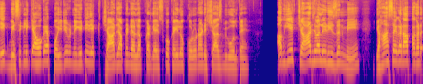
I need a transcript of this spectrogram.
एक बेसिकली क्या हो गया? पॉजिटिव नेगेटिव एक चार्ज आपने डेवलप कर दिया, इसको कई लोग कोरोना डिस्चार्ज भी बोलते हैं। अब ये चार्ज वाले रीजन में यहाँ से अगर आप, अगर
